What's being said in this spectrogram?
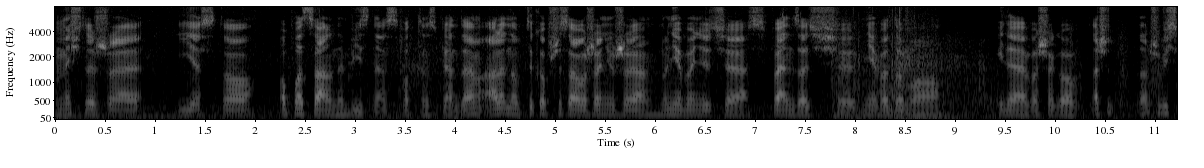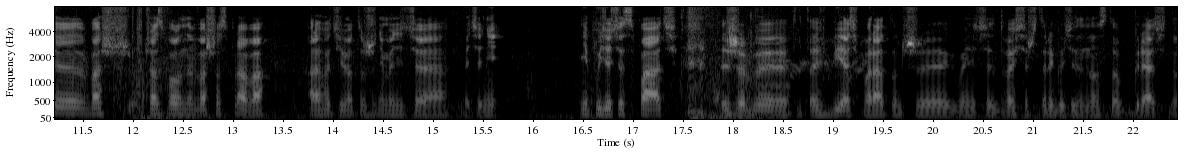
myślę, że jest to opłacalny biznes pod tym względem, ale no tylko przy założeniu, że no nie będziecie spędzać e, nie wiadomo ile waszego, znaczy no oczywiście wasz czas wolny wasza sprawa, ale chodzi o to, że nie będziecie, wiecie, nie, nie pójdziecie spać, żeby tutaj wbijać maraton, czy będziecie 24 godziny non-stop grać, no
